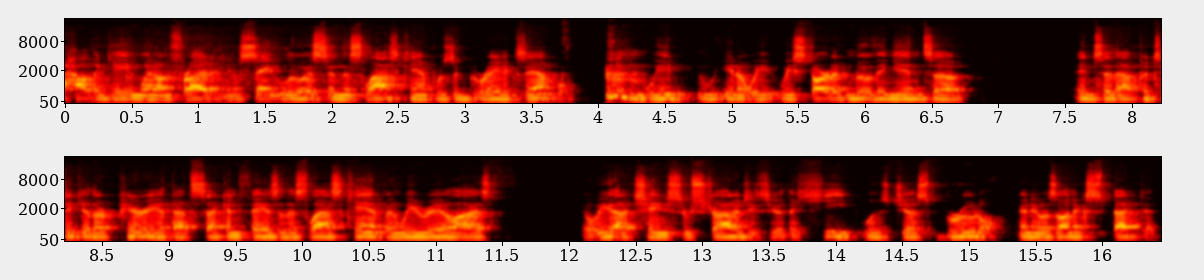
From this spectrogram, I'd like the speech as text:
how the game went on Friday. You know, St. Louis in this last camp was a great example. we you know we we started moving into into that particular period, that second phase of this last camp, and we realized we got to change some strategies here. The heat was just brutal and it was unexpected.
